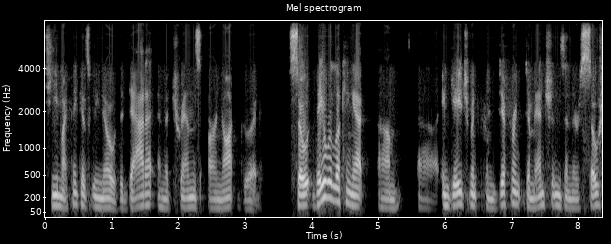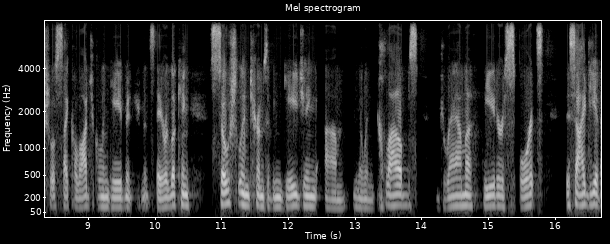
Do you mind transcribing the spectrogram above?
team, I think as we know, the data and the trends are not good. So they were looking at um, uh, engagement from different dimensions and their social psychological engagements. They were looking social in terms of engaging um, you know, in clubs, drama, theater, sports. This idea of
